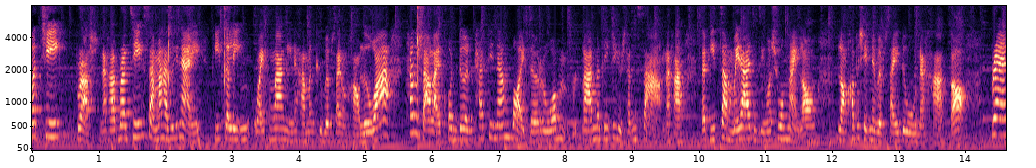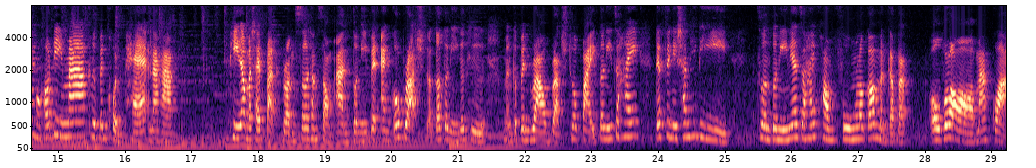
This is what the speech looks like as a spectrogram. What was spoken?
m a c h i c Brush นะคะ m a c h i c สามารถหาซื้อที่ไหน พี่จะลิงก์ไว้ข้างล่างนี้นะคะ มันคือเว็บไซต์ของเขาหรือว่าถ้าสาวๆหลายคนเดินแพทที่นั่งบ่อยจะรู้ว่าร้าน m a c h i c จะอยู่ชั้น 3 นะคะ แต่พี่จำไม่ได้จริงๆว่าช่วงไหนลองลองเข้าไปเช็คในเว็บไซต์ดูนะคะ ก็แบรนด์ของเขาดีมากคือเป็นขนแพะนะคะพี่เอามาใช้ปัดบรอนเซอร์ทั้ง 2 อัน ตัวนี้เป็น angle brush แล้วก็ตัวนี้ก็คือเหมือนกับเป็น round brush ทั่วไป ตัวนี้จะให้ definition ที่ดี ส่วนตัวนี้เนี่ยจะให้ความฟุ้งแล้วก็เหมือนกับแบบ overall มากกว่า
